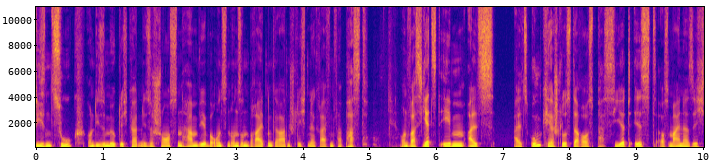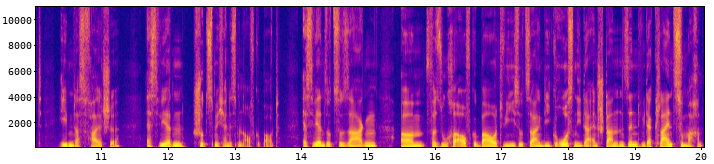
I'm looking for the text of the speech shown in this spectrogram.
Diesen Zug und diese Möglichkeiten, diese Chancen haben wir bei uns in unseren Breitengraden schlicht und ergreifend verpasst. Und was jetzt eben als, als Umkehrschluss daraus passiert, ist aus meiner Sicht eben das Falsche. Es werden Schutzmechanismen aufgebaut. Es werden sozusagen ähm, Versuche aufgebaut, wie sozusagen die Großen, die da entstanden sind, wieder klein zu machen.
